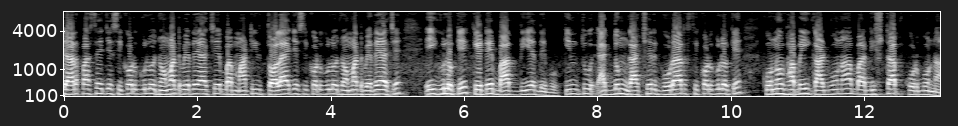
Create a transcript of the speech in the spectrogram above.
চারপাশে যে শিকড়গুলো জমাট বেঁধে আছে বা মাটির তলায় যে শিকড়গুলো জমাট বেঁধে আছে, এইগুলোকে কেটে বাদ দিয়ে দেব। কিন্তু একদম গাছের গোড়ার শিকড়গুলোকে কোনোভাবেই কাটবো না বা ডিস্টার্ব করব না।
